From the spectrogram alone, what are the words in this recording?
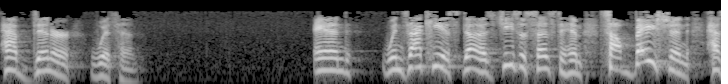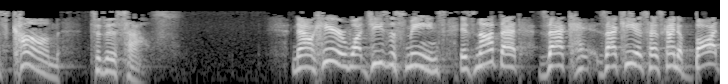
have dinner with Him. And when Zacchaeus does, Jesus says to him, Salvation has come to this house. Now here, what Jesus means is not that Zacchaeus has kind of bought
